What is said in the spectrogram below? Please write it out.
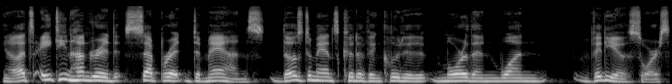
You know, that's 1,800 separate demands. Those demands could have included more than one video source.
